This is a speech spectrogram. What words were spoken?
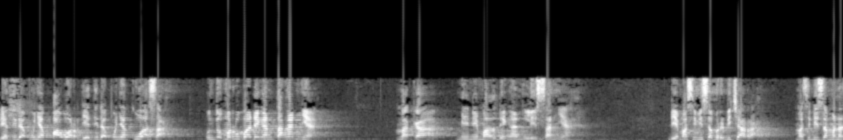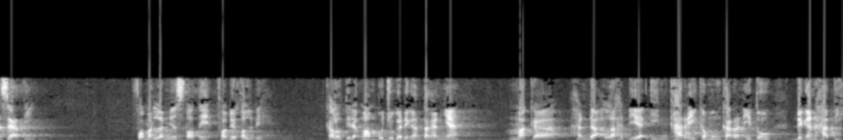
Dia tidak punya power, dia tidak punya kuasa untuk merubah dengan tangannya. Maka minimal dengan lisannya. Dia masih bisa berbicara, masih bisa menasihati. Faman lam yastati fabiqalbih. Kalau tidak mampu juga dengan tangannya, maka hendaklah dia ingkari kemungkaran itu dengan hati.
